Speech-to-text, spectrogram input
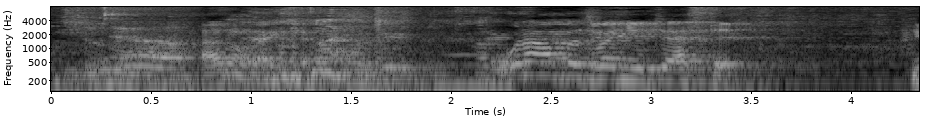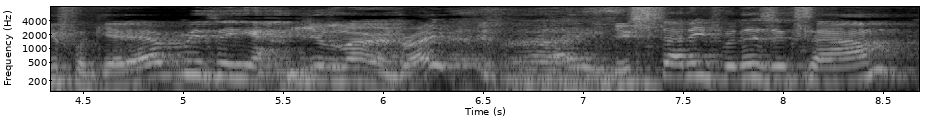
No. I don't like tests. What happens when you test it? You forget everything you learned, right? You studied for this exam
